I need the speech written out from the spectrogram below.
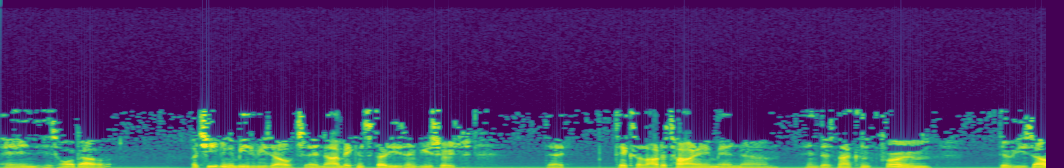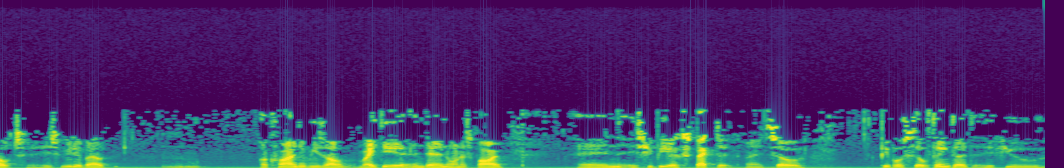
and it's all about achieving immediate results and not making studies and research that takes a lot of time and um, and does not confirm the result. It's really about acquiring the result right there and then on the spot, and it should be expected, right? So people still think that if you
